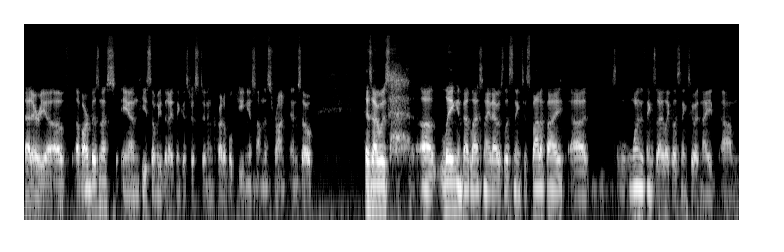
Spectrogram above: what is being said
that area of of our business. And he's somebody that I think is just an incredible genius on this front. And so, as I was uh, laying in bed last night, I was listening to Spotify. Uh, so one of the things that I like listening to at night um,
